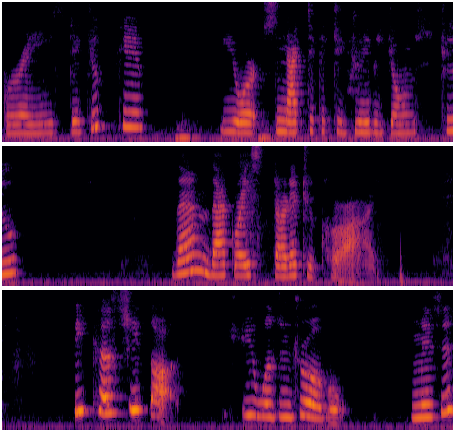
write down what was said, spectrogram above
Grace, did you give your snack ticket to Junie B. Jones too? Then that Grace started to cry because she thought she was in trouble. Mrs.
